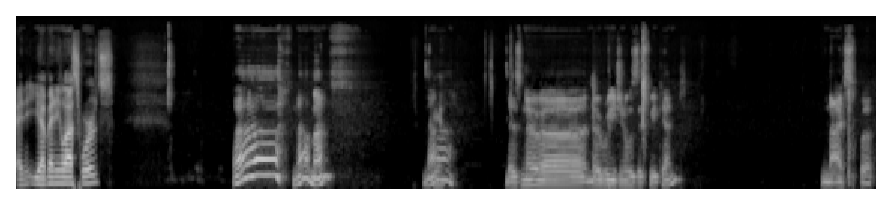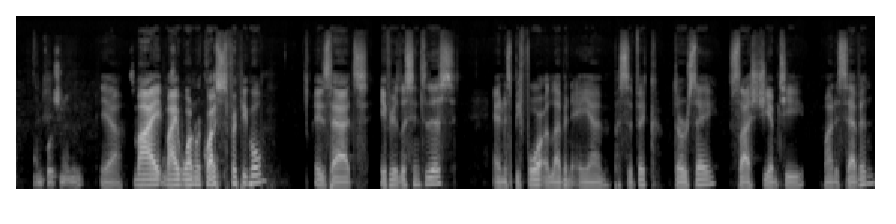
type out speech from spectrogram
any you have any last words? Uh, nah, man. Nah. Yeah. There's no uh no regionals this weekend. Nice, but unfortunately. Yeah. My my one request for people is that if you're listening to this and it's before 11 a.m. Pacific Thursday slash GMT minus seven,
